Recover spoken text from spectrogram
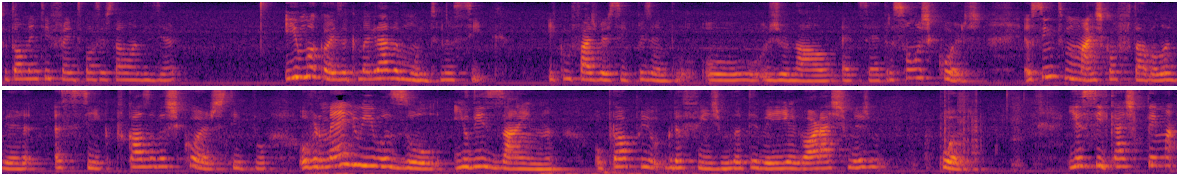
totalmente diferente do que vocês estavam a dizer. E uma coisa que me agrada muito na SIC e que me faz ver SIC, por exemplo, o, jornal, etc., são as cores. Eu sinto-me mais confortável a ver a SIC por causa das cores, tipo o vermelho e o azul e o design, o próprio grafismo da TVI agora acho mesmo podre. E a SIC acho que tem ma-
